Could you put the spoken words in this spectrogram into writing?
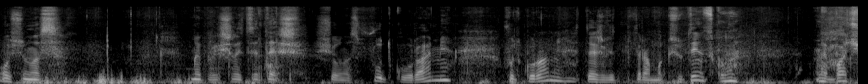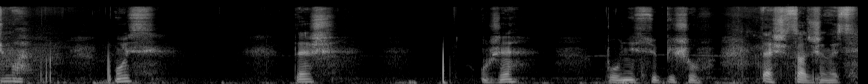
Ось у нас ми прийшли, це теж, що у нас в фудкурамі. Фудкурамі теж від Петра Максютинського. Ми бачимо ось теж уже повністю пішов. Теж саджанець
